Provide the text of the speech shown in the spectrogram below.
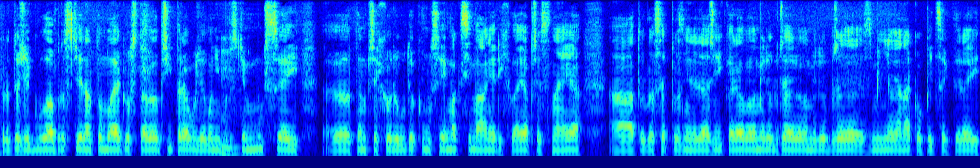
protože Gula prostě na tomhle jako stavil přípravu, že oni hmm. prostě musí eh, ten přechod do útoku musí maximálně rychle a přesné a, a tohle se Plzně nedaří. Karel velmi dobře, velmi dobře zmínil Jana Kopice, který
